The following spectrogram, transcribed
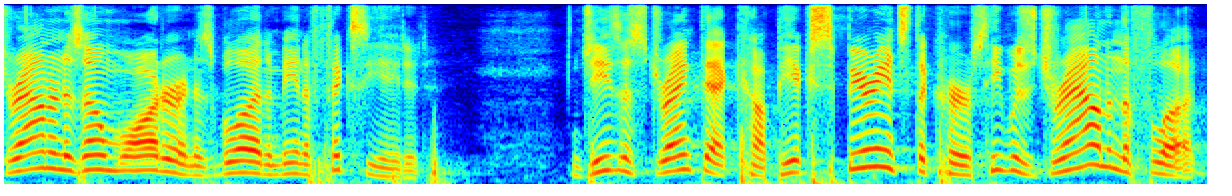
drowned in his own water and his blood and being asphyxiated. Jesus drank that cup. He experienced the curse. He was drowned in the flood.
